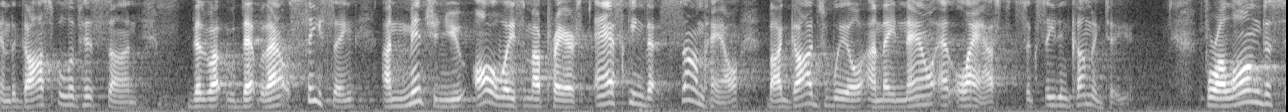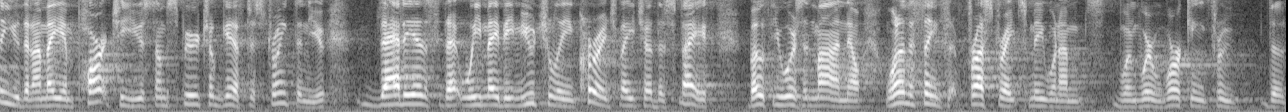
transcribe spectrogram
in the gospel of his Son that, without ceasing, I mention you always in my prayers, asking that somehow, by God's will, I may now at last succeed in coming to you. For I long to see you that I may impart to you some spiritual gift to strengthen you. That is, that we may be mutually encouraged by each other's faith, both yours and mine. Now, one of the things that frustrates me when, I'm, when we're working through the,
